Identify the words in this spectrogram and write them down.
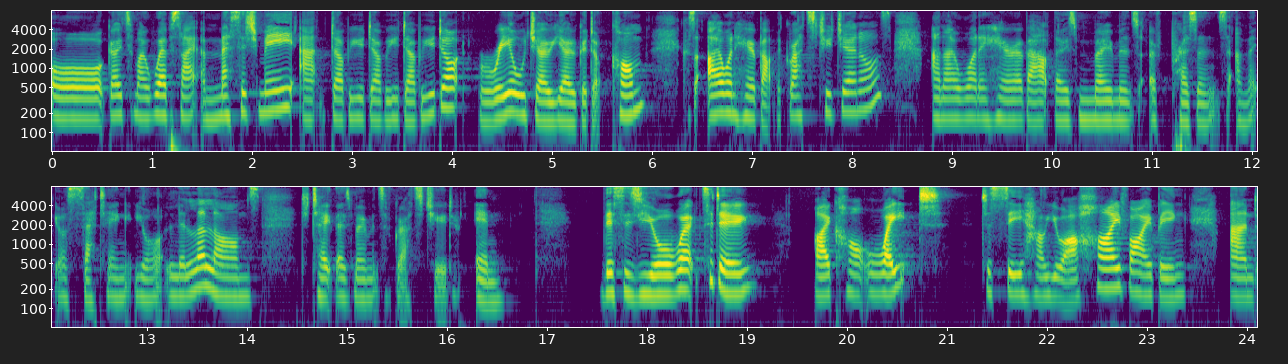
or go to my website and message me at www.realjoyoga.com because I want to hear about the gratitude journals and I want to hear about those moments of presence and that you're setting your little alarms to take those moments of gratitude in. This is your work to do. I can't wait to see how you are high vibing and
